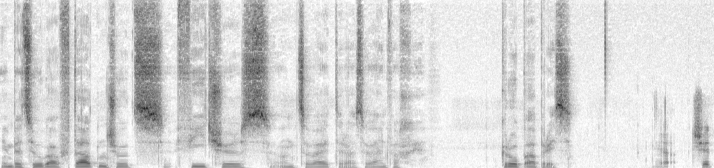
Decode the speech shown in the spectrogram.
in Bezug auf Datenschutz, Features und so weiter. Also einfach grob Abriss. Ja, Chat,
